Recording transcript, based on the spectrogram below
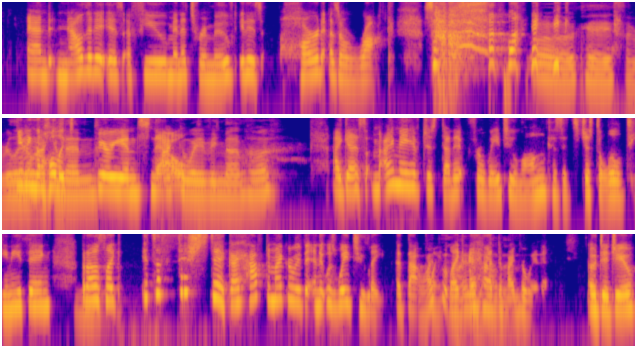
and now that it is a few minutes removed, it is hard as a rock. So, like, oh, okay. So really, getting the whole experience now. Microwaving them, huh? I guess I may have just done it for way too long because it's just a little teeny thing. But I was like, it's a fish stick. I have to microwave it. And it was way too late at that oh, point. I like I had to microwave it. Oh, did you?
